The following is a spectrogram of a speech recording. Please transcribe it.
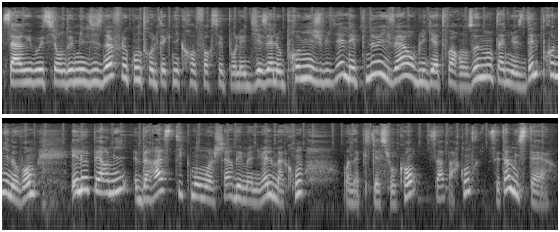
Ça arrive aussi en 2019, le contrôle technique renforcé pour les diesels au 1er juillet, les pneus hiver obligatoires en zone montagneuse dès le 1er novembre et le permis drastiquement moins cher d'Emmanuel Macron. En application quand? Ça par contre, c'est un mystère.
